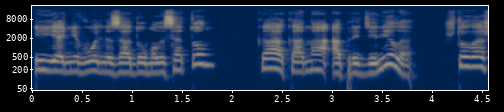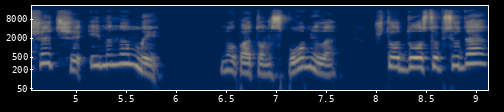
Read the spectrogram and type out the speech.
И я невольно задумалась о том, как она определила, что вошедшие именно мы, но потом вспомнила, что доступ сюда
